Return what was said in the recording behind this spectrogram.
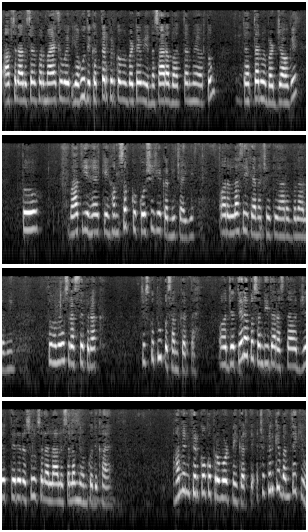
آپ صلی اللہ علیہ وسلم فرمایا کہ وہ یہود اکہتر فرقوں میں بٹے ہوئے، نصارہ بہتر میں اور تم تہتر میں بٹ جاؤ گے۔ تو بات یہ ہے کہ ہم سب کو کوشش یہ کرنی چاہیے اور اللہ سے یہ کہنا چاہیے کہ یا رب العالمین، تو ہمیں اس رستے پہ رکھ جس کو تو پسند کرتا ہے۔ اور جو تیرا پسندیدہ رستہ اور جو تیرے رسول صلی اللہ علیہ وسلم نے ہم کو دکھایا ہم ان فرقوں کو پروموٹ نہیں کرتے۔ اچھا فرقے بنتے کیوں؟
